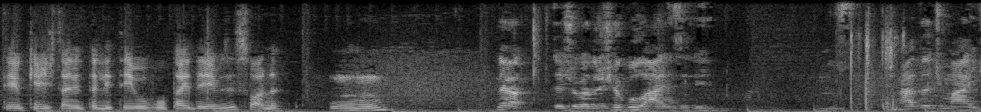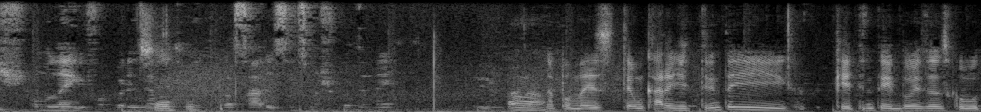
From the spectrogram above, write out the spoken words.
Tem o que de talento ali, tem o Vontae Davis e só, né? Uhum. É, tem jogadores regulares ali. Nada demais, como Langford, por exemplo. Sim, sim. Passado esse se machucou também. Ah, Ah, pô, mas tem um cara de 30 e... Que 32 anos como,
